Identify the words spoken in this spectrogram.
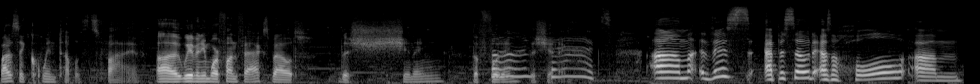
I say quintuplets? It's five. Uh, we have any more fun facts about the shinning, the footing, Fun the shinning? facts. Um, this episode as a whole, um,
